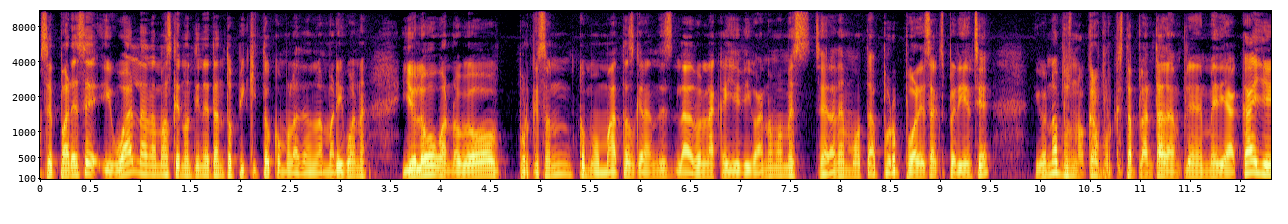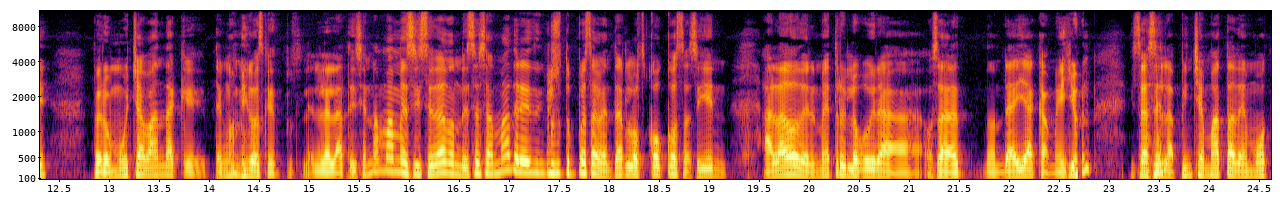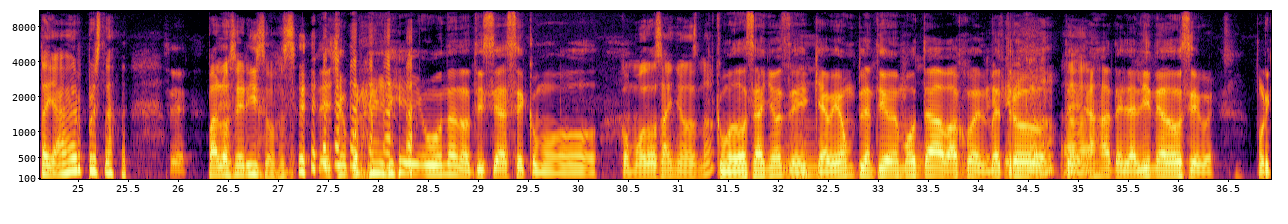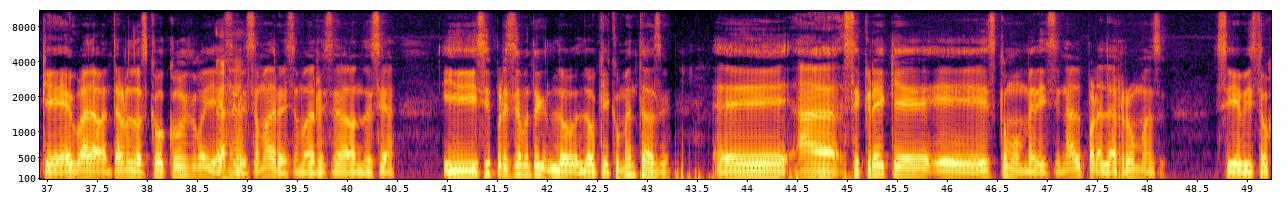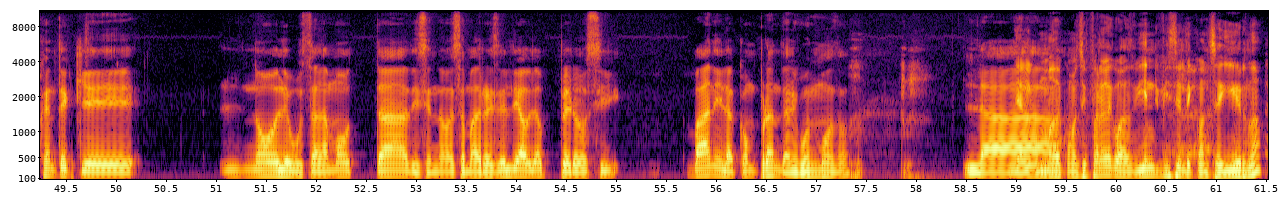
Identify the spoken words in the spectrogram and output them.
Se parece igual, nada más que no tiene tanto piquito como la de la marihuana. Y yo luego cuando veo, porque son como matas grandes, la veo en la calle y digo, ah, no mames, ¿será de mota? Por, por esa experiencia. Digo, no, pues no creo porque está plantada en plena en media calle. Pero mucha banda que tengo amigos que pues, le, late y dicen, no mames, si se da donde está esa madre, incluso tú puedes aventar los cocos así en, al lado del metro y luego ir a, o sea, donde haya camellón y se hace la pinche mata de mota y a ver, presta, Sí. para los erizos. De hecho, por ahí hubo una noticia hace como, Como dos años, ¿no? como dos años de que había un plantío de mota abajo del metro de, Ajá. ajá, de la línea 12, güey. Porque, güey, levantaron los cocos, güey, y así, esa madre, esa madre se da donde sea. Y sí, precisamente lo, lo que comentas, güey. Eh, ah, se cree que eh, es como medicinal para las reumas. Sí, he visto gente que no le gusta la mota, dicen, no, esa madre es del diablo, pero sí van y la compran de algún modo. La, De algún modo, como si fuera algo bien difícil de conseguir, ¿no?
